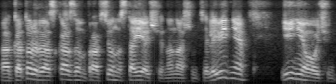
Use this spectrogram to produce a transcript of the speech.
а, которые рассказываем про все настоящее на нашем телевидении и не очень.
